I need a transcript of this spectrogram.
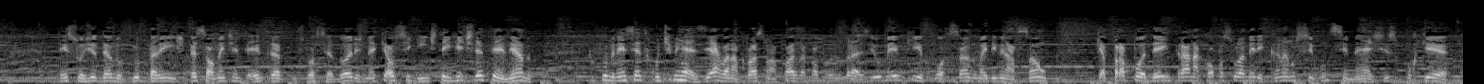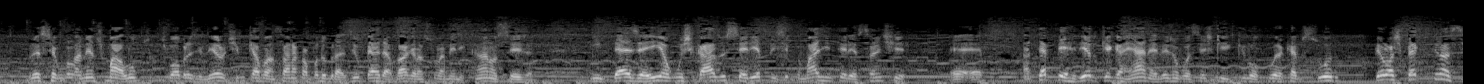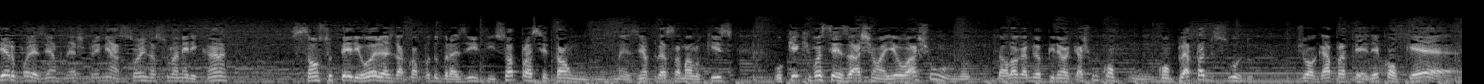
Tem surgido dentro do clube também, especialmente entre, entre os torcedores, né? Que é o seguinte, tem gente defendendo que o Fluminense entra com time reserva na próxima fase da Copa do Brasil, meio que forçando uma eliminação que é para poder entrar na Copa Sul-Americana no segundo semestre. Isso porque, por esses regulamentos malucos do futebol brasileiro, o time que avançar na Copa do Brasil perde a vaga na Sul-Americana, ou seja, em tese aí, em alguns casos, seria a princípio mais interessante é, é, até perder do que ganhar, né? Vejam vocês que, que loucura, que absurdo. Pelo aspecto financeiro, por exemplo, né? as premiações na Sul-Americana são superiores às da Copa do Brasil, enfim, só para citar um, um, exemplo dessa maluquice, o que, que vocês acham aí? Eu acho, vou dar logo a minha opinião aqui, acho um, um completo absurdo jogar para perder qualquer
